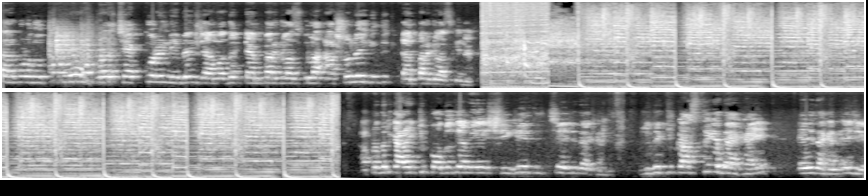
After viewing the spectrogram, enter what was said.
তারপর হচ্ছে আপনারা চেক করে নেবেন যে আমাদের টেম্পার গ্লাসগুলো আসলেই কিন্তু টেম্পার গ্লাস কিনা। আরেকটি পদ্ধতি আমি শিখিয়ে দিচ্ছি, এই যে দেখেন। যদি একটু কাছ থেকে দেখাই, এই যে দেখেন, এই যে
